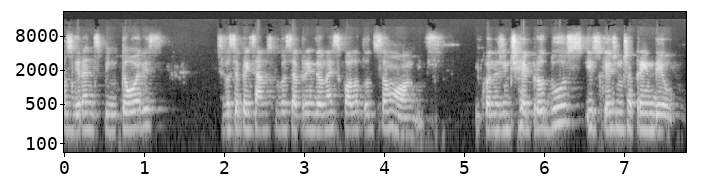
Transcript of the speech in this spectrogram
os grandes pintores, se você pensar nos que você aprendeu na escola, todos são homens. E quando a gente reproduz isso que a gente aprendeu,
